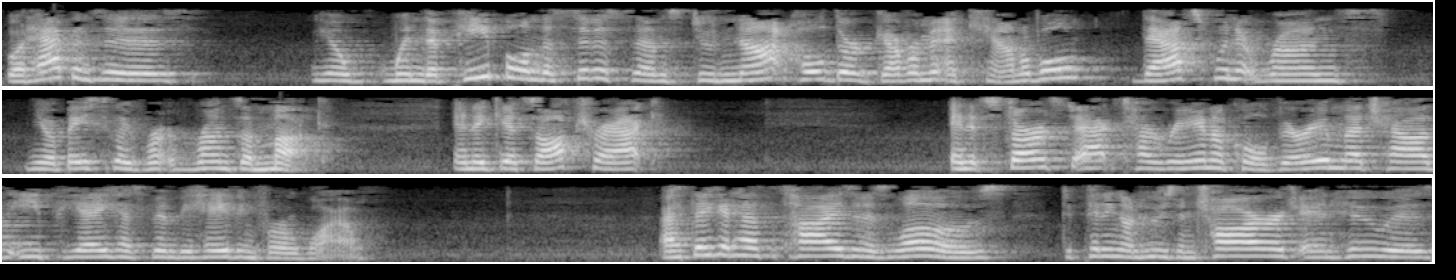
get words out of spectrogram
What happens is, you know, when the people and the citizens do not hold their government accountable, that's when it runs, you know, basically runs amuck. And it gets off track and it starts to act tyrannical, very much how the EPA has been behaving for a while. I think it has its highs and its lows, depending on who's in charge and who is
